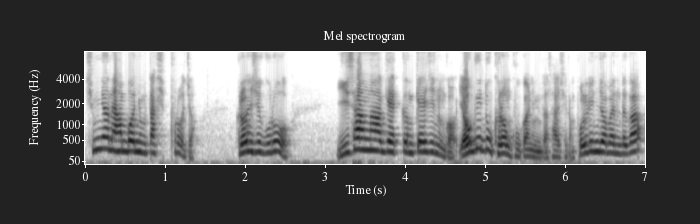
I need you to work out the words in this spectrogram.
10년에 한 번이면 딱 10%죠. 그런 식으로 이상하게끔 깨지는 거. 여기도 그런 구간입니다. 사실은. 볼린저 밴드가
